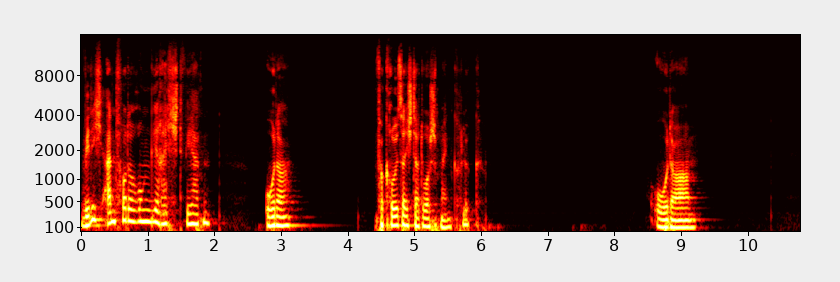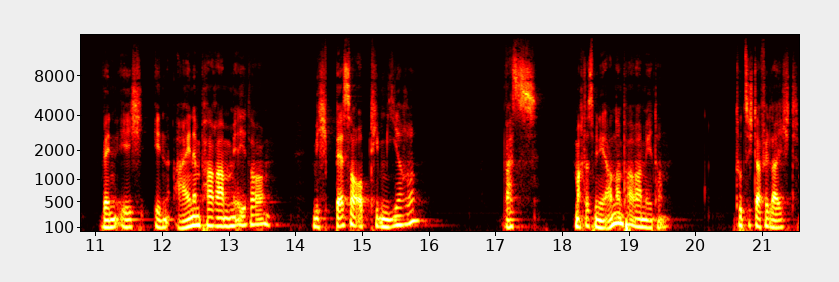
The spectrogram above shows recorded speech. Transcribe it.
Will ich Anforderungen gerecht werden? Oder vergrößere ich dadurch mein Glück? Oder wenn ich in einem Parameter mich besser optimiere, was macht das mit den anderen Parametern? Tut sich da vielleicht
